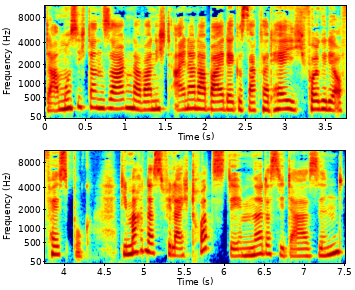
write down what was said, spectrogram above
da muss ich dann sagen, da war nicht einer dabei, der gesagt hat, hey, ich folge dir auf Facebook. Die machen das vielleicht trotzdem, ne, dass sie da sind.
